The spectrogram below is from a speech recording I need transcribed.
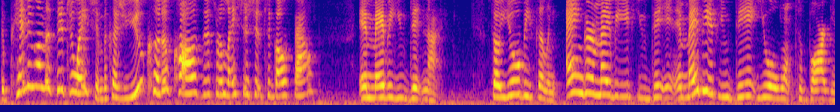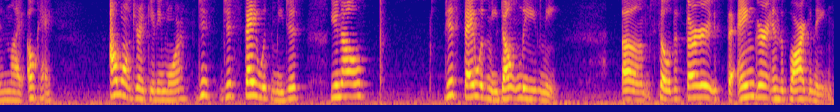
depending on the situation, because you could have caused this relationship to go south, and maybe you did not. So you'll be feeling anger, maybe if you didn't, and maybe if you did, you'll want to bargain, like, okay, I won't drink anymore. Just just stay with me. Just, you know, just stay with me. Don't leave me. Um, so the third is the anger and the bargaining.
